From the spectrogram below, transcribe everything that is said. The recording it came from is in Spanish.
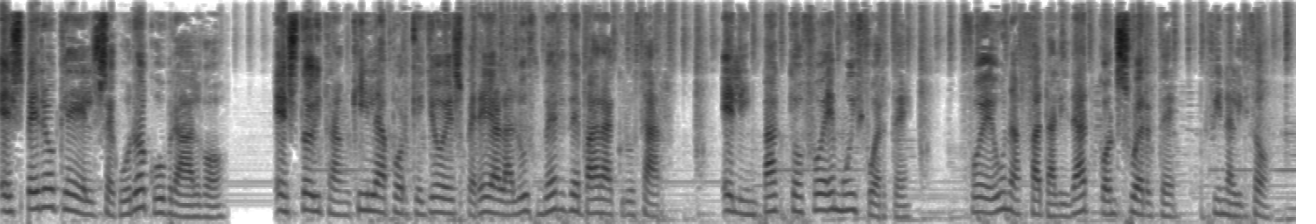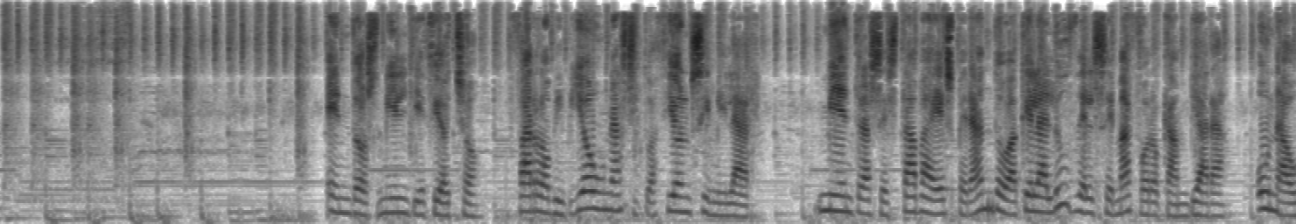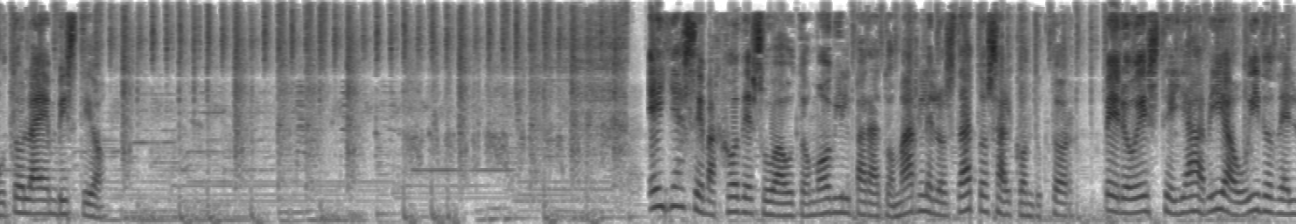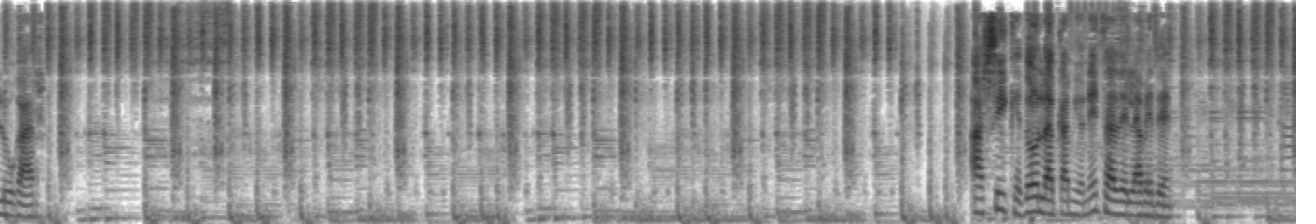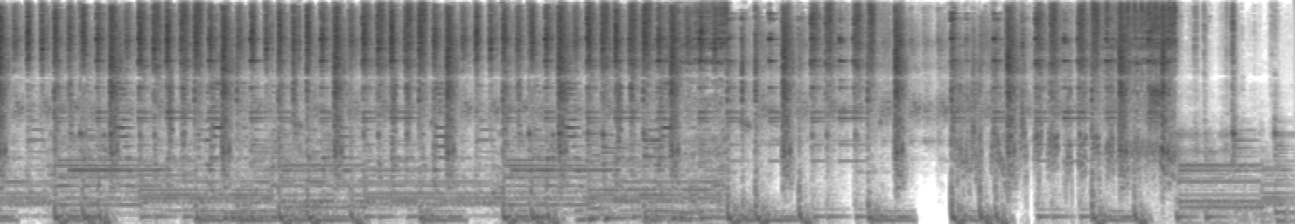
Espero que el seguro cubra algo. Estoy tranquila porque yo esperé a la luz verde para cruzar. El impacto fue muy fuerte. Fue una fatalidad con suerte, finalizó. En 2018, Farro vivió una situación similar. Mientras estaba esperando a que la luz del semáforo cambiara, un auto la embistió. Ella se bajó de su automóvil para tomarle los datos al conductor, pero este ya había huido del lugar. Así quedó la camioneta de la vedette.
